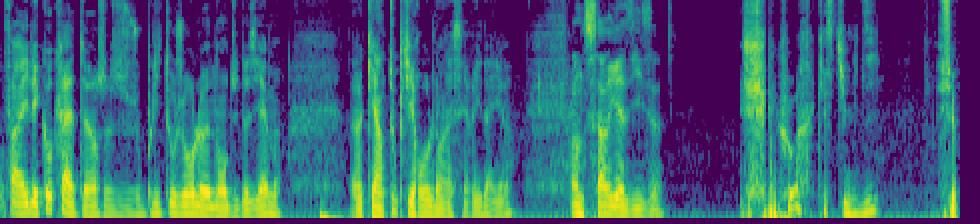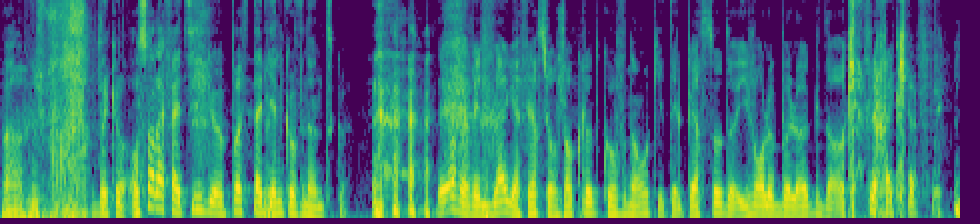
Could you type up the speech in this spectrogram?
Enfin, il est co-créateur, j'oublie toujours le nom du deuxième, qui a un tout petit rôle dans la série d'ailleurs. Ansari Aziz. Quoi? Qu'est-ce que tu me dis? Je sais pas. D'accord, on sent la fatigue euh, post-Alien Covenant, quoi. D'ailleurs, j'avais une blague à faire sur Jean-Claude Covenant, qui était le perso de Yvan Le Bolloc dans Caméra Café.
